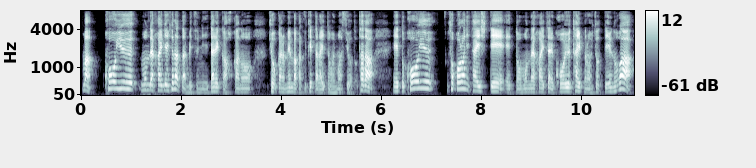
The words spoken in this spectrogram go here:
まあ、こういう問題を書いてる人だったら別に誰か他の協会のメンバーから受けたらいいと思いますよと。ただ、えっ、と、こういうところに対して、えっ、と、問題を書いてたり、こういうタイプの人っていうのは、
